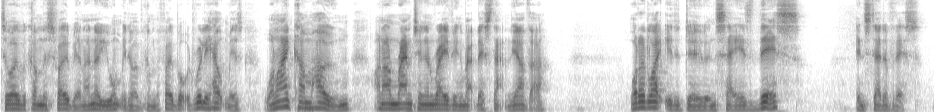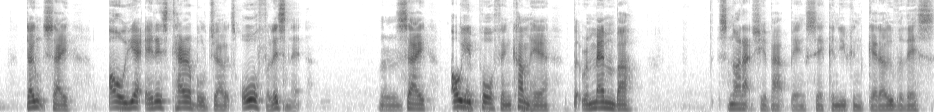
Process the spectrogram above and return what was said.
to overcome this phobia, and I know you want me to overcome the phobia, but what would really help me is when I come home and I'm ranting and raving about this, that, and the other, what I'd like you to do and say is this instead of this. Don't say, oh, yeah, it is terrible, Joe. It's awful, isn't it? Mm. Say, oh, yeah. you poor thing, come here. But remember, it's not actually about being sick and you can get over this.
